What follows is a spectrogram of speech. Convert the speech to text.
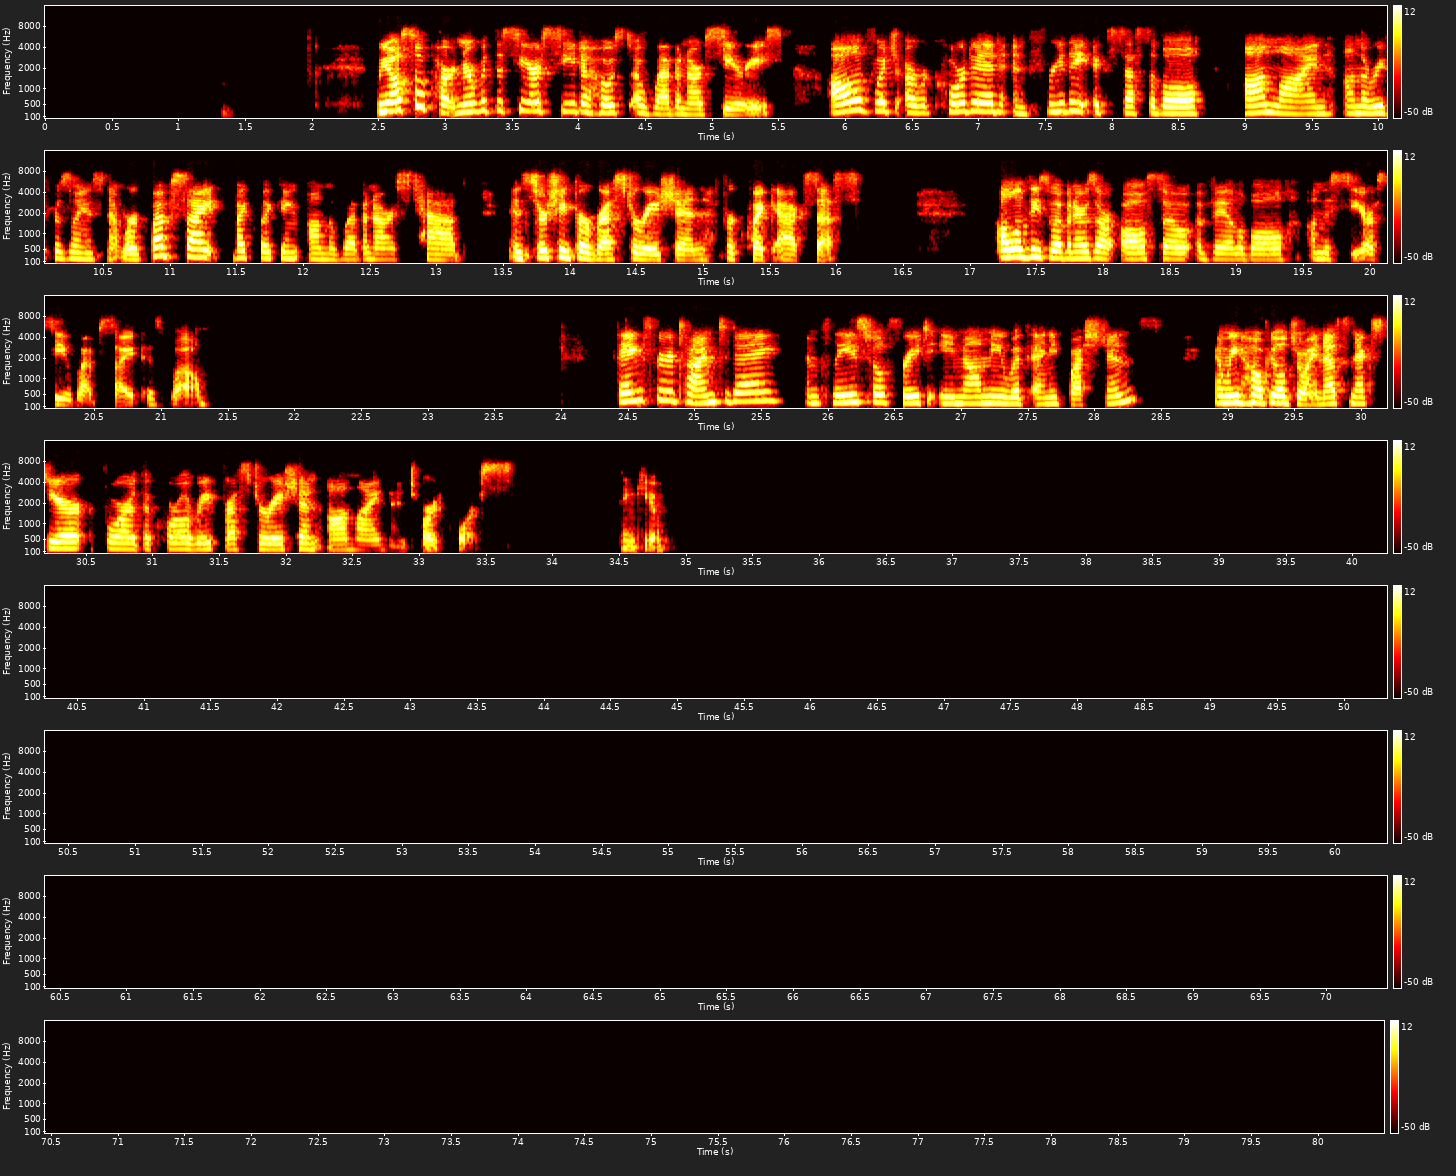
We also partner with the CRC to host a webinar series all of which are recorded and freely accessible online on the Reef Resilience Network website by clicking on the webinars tab and searching for restoration for quick access. All of these webinars are also available on the CRC website as well. Thanks for your time today, and please feel free to email me with any questions. And we hope you'll join us next year for the Coral Reef Restoration Online Mentored course. Thank you.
